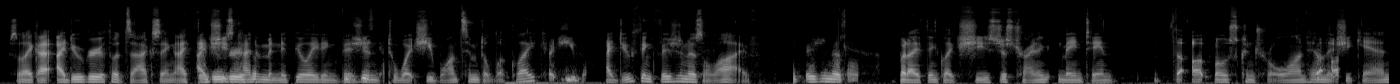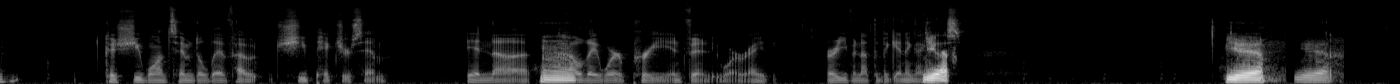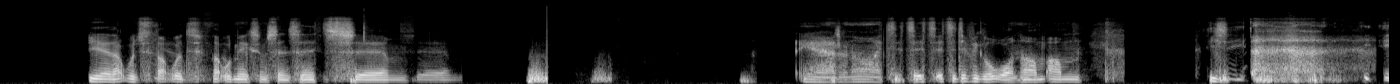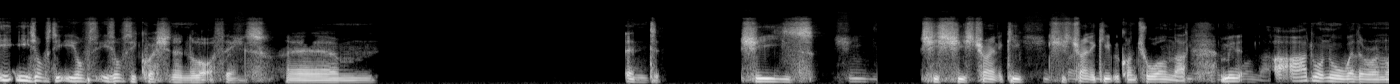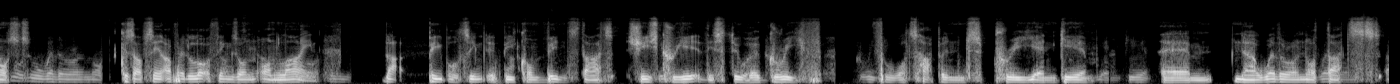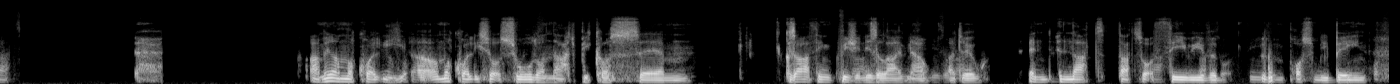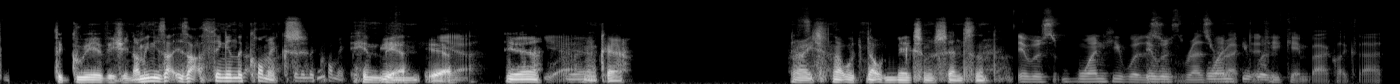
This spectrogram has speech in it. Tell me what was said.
So, like, I, I do agree with what Zach's saying. I think do she's kind of manipulating Vision to what she wants him to look like. but she I do think Vision is alive, vision is but I think like she's just trying to maintain the utmost control on him that she can, because she wants him to live how she pictures him in uh, Mm. how they were pre Infinity War, right? Or even at the beginning, I Yeah. guess. Yeah. yeah. Yeah, that would that would that would make some sense. It's um, yeah, I don't know. It's it's it's, it's a difficult one. Um, um, he's he, he's obviously he obviously- he's obviously questioning a lot of things. Um, and she's she she's she's trying to keep she's trying to keep a control on that. I mean, I, I don't know whether or not whether or not. because I've seen I've read a lot of things on online that people seem to be convinced that she's created this through her grief for what's happened pre Endgame. Um, now, whether or not that's, I mean, I'm not quite, I'm not quite sort of sold on that because, um, because I think Vision is alive now. I do, and and that that sort of theory of, a, of him possibly being the Grey Vision. I mean, is that is that a thing in the comics? Him being, yeah. Yeah. yeah. Yeah. Okay. Right, that would that would make some sense then. It was when he was, It was when he resurrected, he, came back like that.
